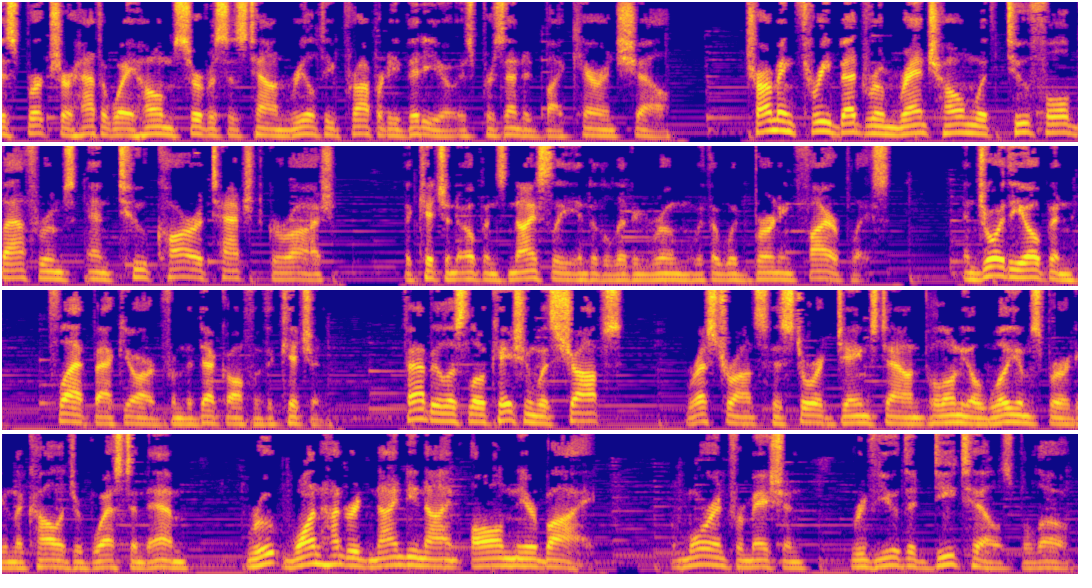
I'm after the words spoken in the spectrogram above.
This Berkshire Hathaway Home Services Towne Realty property video is presented by Karen Schell. Charming three bedroom ranch home with two full bathrooms and two car attached garage. The kitchen opens nicely into the living room with a wood burning fireplace. Enjoy the open, flat backyard from the deck off of the kitchen. Fabulous location with shops, restaurants, historic Jamestown, Colonial Williamsburg, and the College of West and M. Route 199 all nearby. For more information, review the details below.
